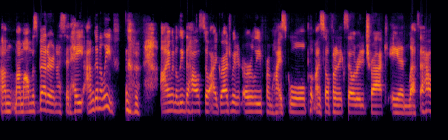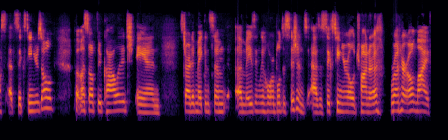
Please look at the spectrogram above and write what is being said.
um, my mom was better and i said hey i'm going to leave i'm going to leave the house so i graduated early from high school put myself on an accelerated track and left the house at 16 years old put myself through college and started making some amazingly horrible decisions as a 16 year old trying to run her own life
